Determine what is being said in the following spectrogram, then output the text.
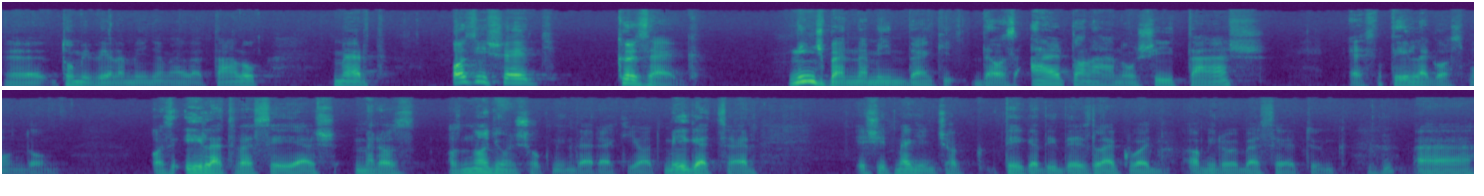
e, Tomi véleménye mellett állok, mert az is egy közeg. Nincs benne mindenki, de az általánosítás, ezt tényleg azt mondom, az életveszélyes, mert az, az nagyon sok mindenre kiad. Még egyszer, és itt megint csak téged idézlek, vagy amiről beszéltünk, uh-huh.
